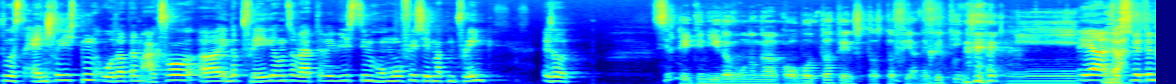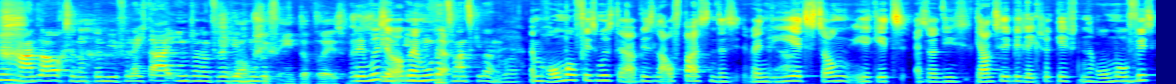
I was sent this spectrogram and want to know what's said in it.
du hast einschlichten oder beim Axel äh, in der Pflege und so weiter, wie willst du im Homeoffice jemanden pflegen? Also Steht in jeder Wohnung ein Roboter, den du aus der Ferne bedienst. Ja, das wird dann mit dem Handel auch sein und bei mir vielleicht auch irgendwann dann vielleicht in, 100, Raumschiff Enterprise. Ich muss in, ja auch in beim, 120 Jahren. aber- beim Homeoffice musst du auch ein bisschen aufpassen, dass wenn die jetzt sagen, ihr geht's, also die ganze Belegschaft geht in Homeoffice,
